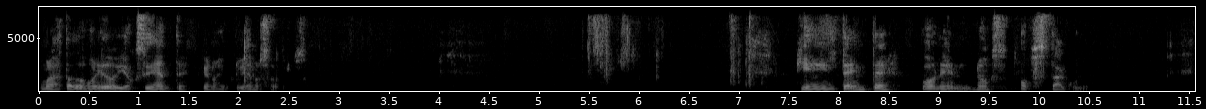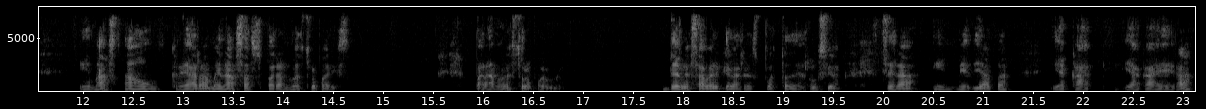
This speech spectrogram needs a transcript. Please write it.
como a los Estados Unidos y Occidente, que nos incluye a nosotros. Quien intente ponernos obstáculos y más aún crear amenazas para nuestro país, para nuestro pueblo, debe saber que la respuesta de Rusia será inmediata y, acaerá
